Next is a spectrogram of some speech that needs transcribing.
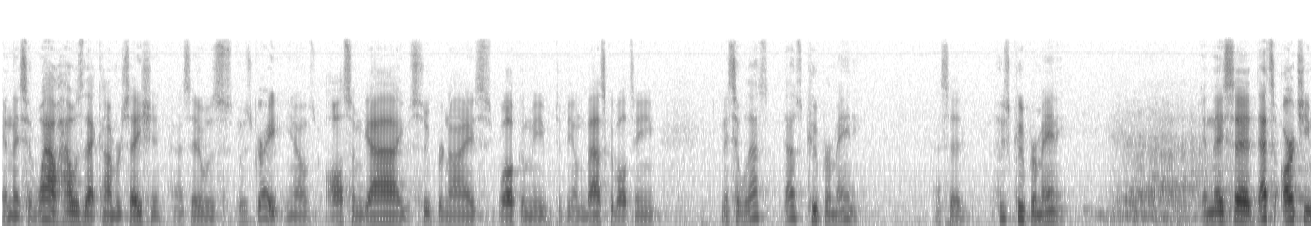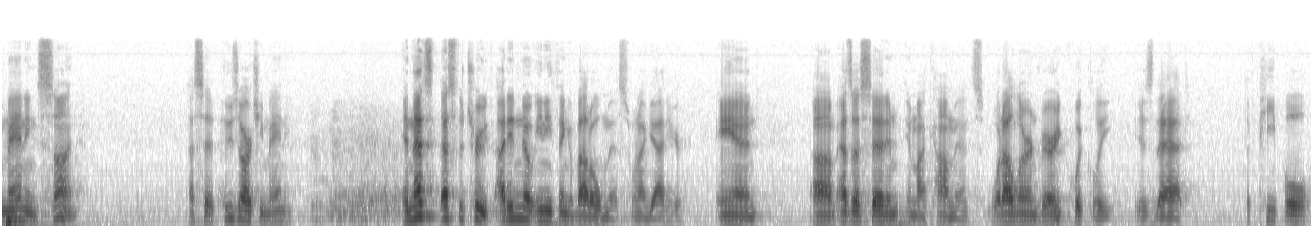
and they said, "Wow, how was that conversation?" I said, "It was it was great. You know, it was an awesome guy. He was super nice. Welcomed me to be on the basketball team." And they said, "Well, that's that was Cooper Manning." I said, "Who's Cooper Manning?" and they said, "That's Archie Manning's son." I said, "Who's Archie Manning?" and that's that's the truth. I didn't know anything about Ole Miss when I got here, and um, as I said in, in my comments, what I learned very quickly is that the people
